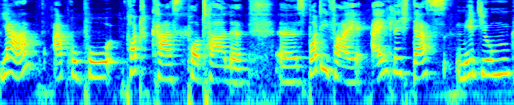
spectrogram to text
Ja, apropos Podcast-Portale. Äh, Spotify, eigentlich das Medium,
